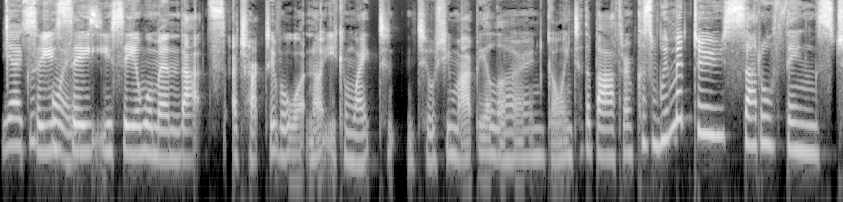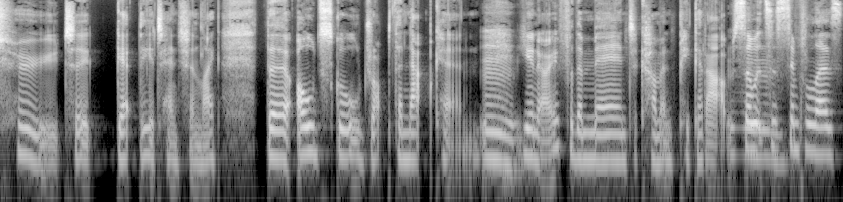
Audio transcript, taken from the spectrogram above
yeah, good so you point. see you see a woman that's attractive or whatnot, you can wait to, until she might be alone, going to the bathroom because women do subtle things too to get the attention, like the old school drop the napkin. Mm. You know, for the man to come and pick it up. So it's as simple as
